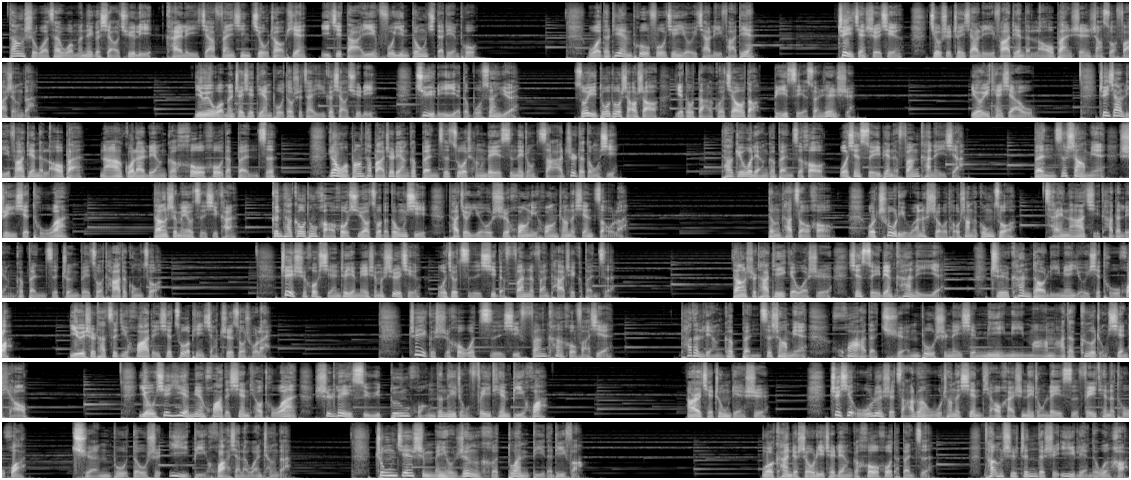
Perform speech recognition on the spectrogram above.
当时我在我们那个小区里开了一家翻新旧照片以及打印复印东西的店铺。我的店铺附近有一家理发店，这件事情就是这家理发店的老板身上所发生的。因为我们这些店铺都是在一个小区里，距离也都不算远。所以多多少少也都打过交道，彼此也算认识。有一天下午，这家理发店的老板拿过来两个厚厚的本子，让我帮他把这两个本子做成类似那种杂志的东西。他给我两个本子后，我先随便的翻看了一下，本子上面是一些图案。当时没有仔细看，跟他沟通好后需要做的东西，他就有事慌里慌张的先走了。等他走后，我处理完了手头上的工作，才拿起他的两个本子，准备做他的工作。这时候闲着也没什么事情，我就仔细的翻了翻他这个本子。当时他递给我时，先随便看了一眼，只看到里面有一些图画，以为是他自己画的一些作品，想制作出来。这个时候我仔细翻看后发现。他的两个本子上面画的全部是那些密密麻麻的各种线条，有些页面画的线条图案是类似于敦煌的那种飞天壁画，而且重点是，这些无论是杂乱无章的线条，还是那种类似飞天的图画，全部都是一笔画下来完成的，中间是没有任何断笔的地方。我看着手里这两个厚厚的本子，当时真的是一脸的问号。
